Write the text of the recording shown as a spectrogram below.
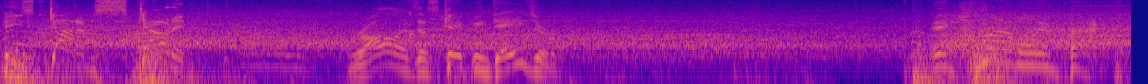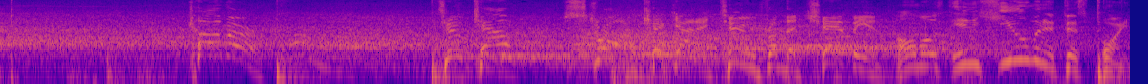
He's got him scouted. Rollins escaping danger. Incredible impact. Cover. Two count. Strong kick out at two from the champion. Almost inhuman at this point.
